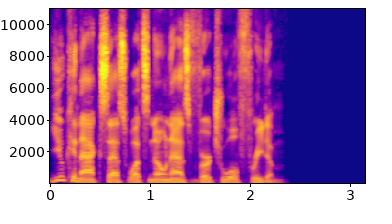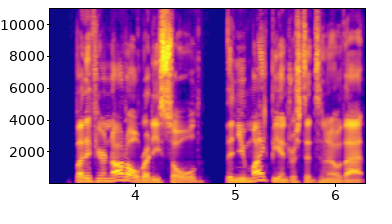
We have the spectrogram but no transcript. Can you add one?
you can access what's known as virtual freedom. But if you're not already sold, then you might be interested to know that,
